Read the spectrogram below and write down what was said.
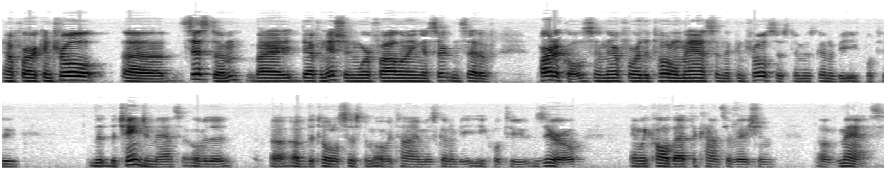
Now for a control uh, system, by definition, we're following a certain set of particles, and therefore the total mass in the control system is going to be equal to the, the change in mass over the uh, of the total system over time is going to be equal to zero, and we call that the conservation of mass.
